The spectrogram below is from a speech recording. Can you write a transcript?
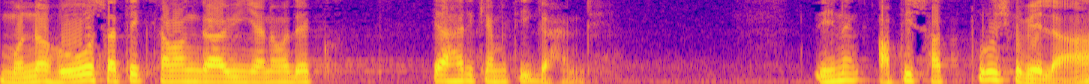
මොන හෝ සතෙක් තමන් ගාවින් යනවා දැක්කොත් එයා හරි කැමති ගහන්න. එහෙනම් අපි සත්පුරුෂ වෙලා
